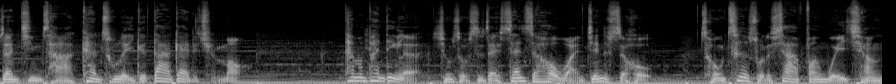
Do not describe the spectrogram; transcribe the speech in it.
让警察看出了一个大概的全貌。他们判定了凶手是在三十号晚间的时候，从厕所的下方围墙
